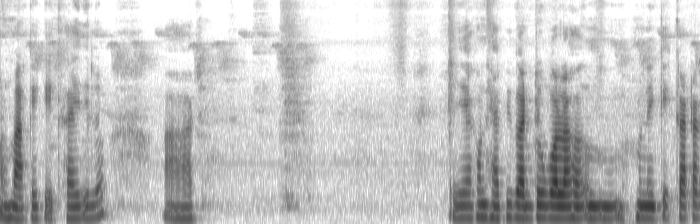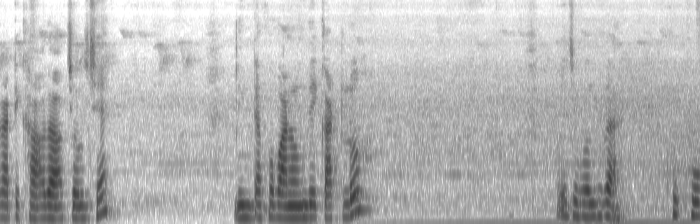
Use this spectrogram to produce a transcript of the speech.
ওর মাকে কেক খাইয়ে দিল। আর এখন হ্যাপি বার্থডেও বলা মানে কেক কাটাকাটি খাওয়া দাওয়া চলছে। দিনটা খুব আনন্দেই কাটলো। বুঝেছ বন্ধুরা, খুব খুব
